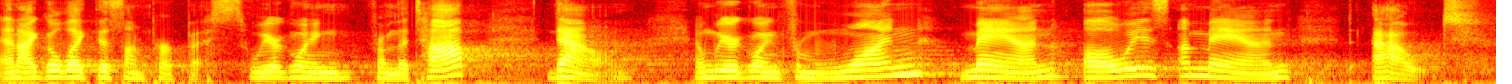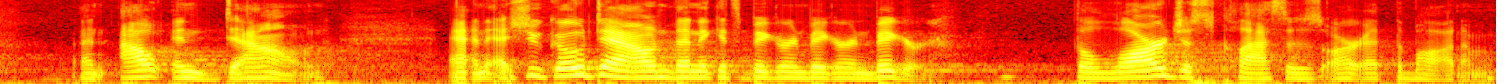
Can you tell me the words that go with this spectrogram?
And I go like this on purpose. We are going from the top down, and we are going from one man, always a man, out, and out and down. And as you go down, then it gets bigger and bigger and bigger. The largest classes are at the bottom.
